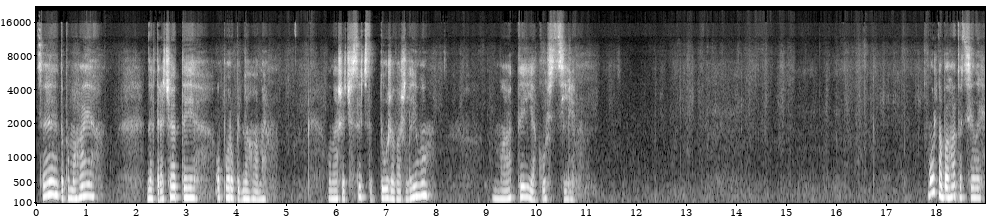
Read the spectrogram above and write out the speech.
Це допомагає не втрачати опору під ногами. У наші часи це дуже важливо мати якусь ціль. Можна багато цілей,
